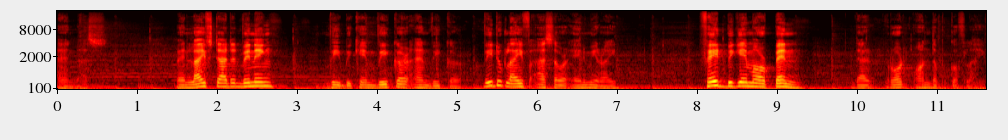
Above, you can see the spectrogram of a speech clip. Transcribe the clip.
and us. When life started winning, we became weaker and weaker. We took life as our enemy, right? Fate became our pen that wrote on the book of life.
